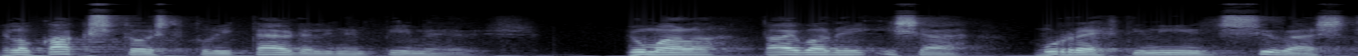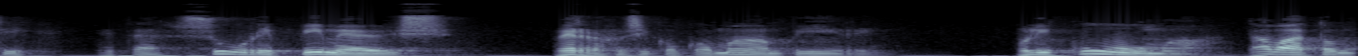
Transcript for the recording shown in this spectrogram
Kello 12 tuli täydellinen pimeys. Jumala, taivaallinen isä, murehti niin syvästi, että suuri pimeys verhosi koko maan piirin. Oli kuumaa, tavaton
